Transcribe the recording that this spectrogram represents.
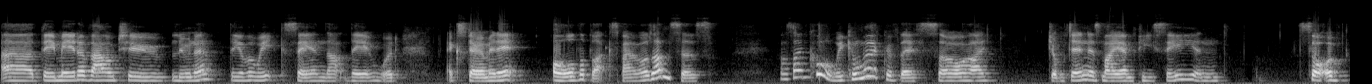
uh, they made a vow to Luna the other week, saying that they would exterminate all the Black Spiral dancers. I was like, cool, we can work with this. So I jumped in as my NPC and sort of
